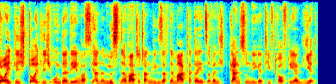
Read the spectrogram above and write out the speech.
deutlich, deutlich unter dem, was die Analysten erwartet hatten. Wie gesagt, der Markt hat da jetzt aber nicht ganz so negativ drauf reagiert.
